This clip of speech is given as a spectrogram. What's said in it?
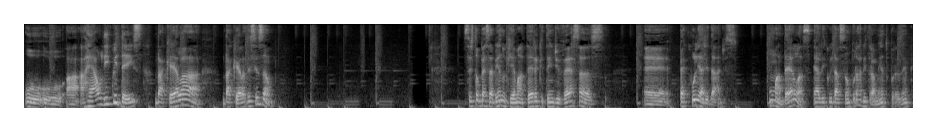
o, o, a, a real liquidez daquela daquela decisão. Vocês estão percebendo que é matéria que tem diversas é, peculiaridades. Uma delas é a liquidação por arbitramento, por exemplo,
